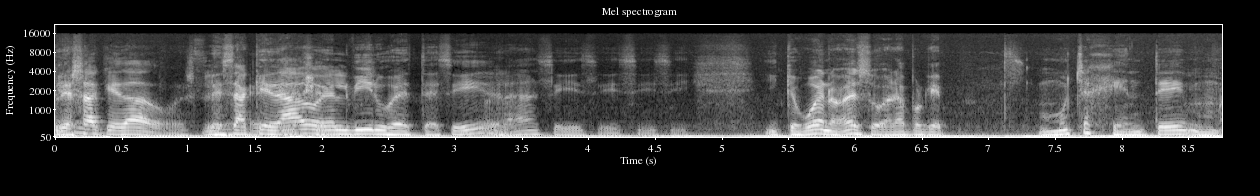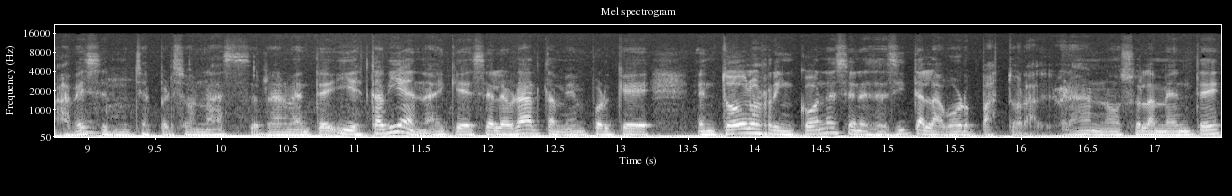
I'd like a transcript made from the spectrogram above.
Les ha quedado. Este, Les ha quedado el, virus este, ¿sí? ¿verdad? Sí, sí, sí, sí. Y qué bueno eso, ¿verdad? Porque mucha gente, a veces muchas personas realmente, y está bien, hay que celebrar también porque en todos los rincones se necesita labor pastoral, ¿verdad? No solamente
